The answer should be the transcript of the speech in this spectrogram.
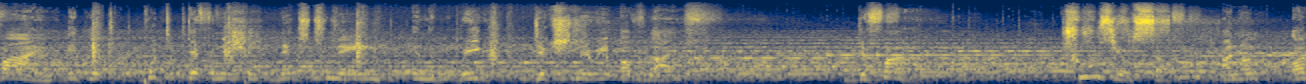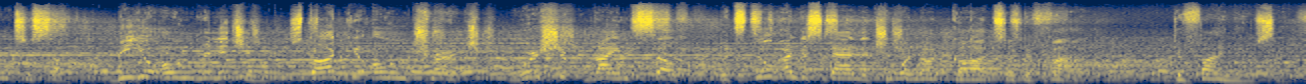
Define. It, put definition next to name in the big dictionary of life. Define. Choose yourself and un- unto self. Be your own religion. Start your own church. Worship thine self, but still understand that you are not God, so define. Define yourself.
